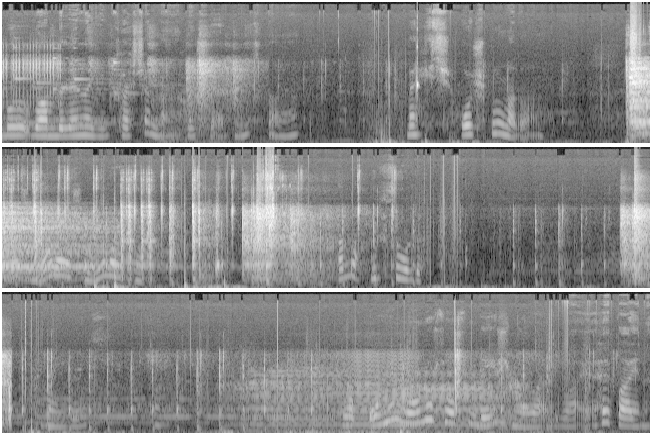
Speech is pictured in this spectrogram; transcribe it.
Bu bambalena gibi kaçacağım ben. Hoş geldiniz. Tamam. Ben hiç hoş bulmadım ama. Uğraşma, uğraşma, uğraşma. Allah birisi vurdu. Şuradan gidiyoruz. Ya oyun ne olursa olsun değişmiyor galiba ya. Hep aynı.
